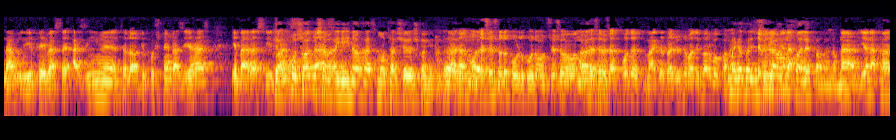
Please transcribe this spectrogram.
نبوده. یه پیوست عظیم اطلاعاتی پشت این قضیه هست. یه بررسی که چند خوشحال میشم. اگه اینم هست منتشرش کنید بعد منتشر شده خورده خورده منتشر شده. باید منتشر آره. بشه خود مرکز پژوهش باید کارو بکنه. پژوهشی بدونم من مخالفم الان. نه یه نفر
